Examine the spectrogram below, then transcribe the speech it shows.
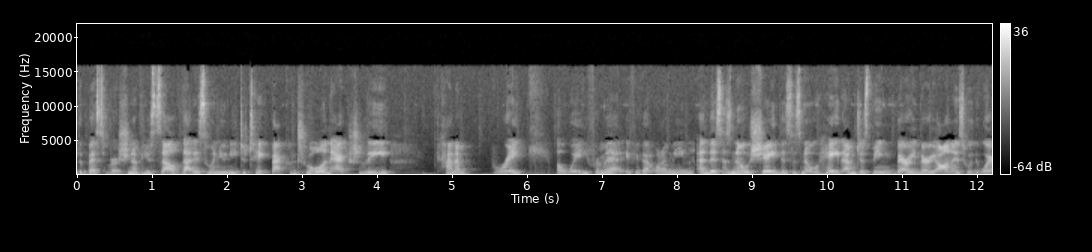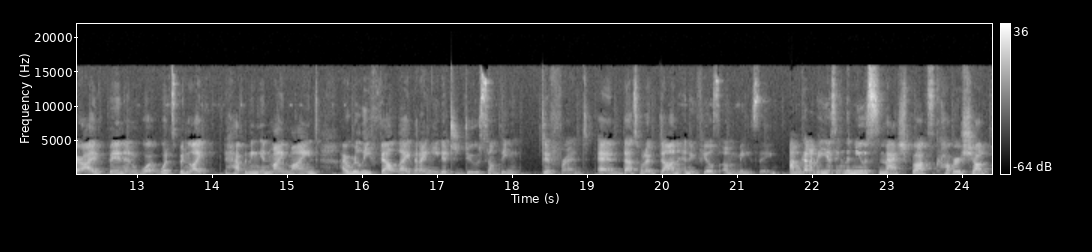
the best version of yourself, that is when you need to take back control and actually kind of break away from it, if you got what I mean. And this is no shade, this is no hate. I'm just being very, very honest with where I've been and what, what's been like happening in my mind. I really felt like that I needed to do something different and that's what I've done and it feels amazing. I'm gonna be using the new Smashbox Cover Shot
